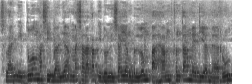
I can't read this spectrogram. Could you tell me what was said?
Selain itu, masih banyak masyarakat Indonesia yang belum paham tentang media baru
